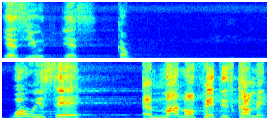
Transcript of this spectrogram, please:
Yes, you. Yes, come. When we say a man of faith is coming,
